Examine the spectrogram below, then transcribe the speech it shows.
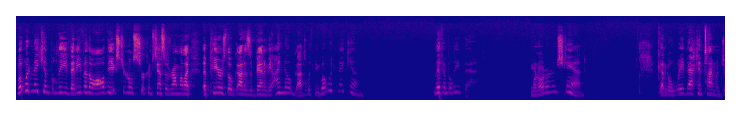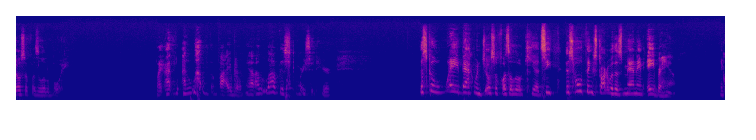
What would make him believe that even though all the external circumstances around my life appear as though God has abandoned me, I know God's with me? What would make him live and believe that? Well, in order to understand, we've got to go way back in time when Joseph was a little boy. Like, I, I love the Bible, man. I love the story in here. Let's go way back when Joseph was a little kid. See, this whole thing started with this man named Abraham. Like,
